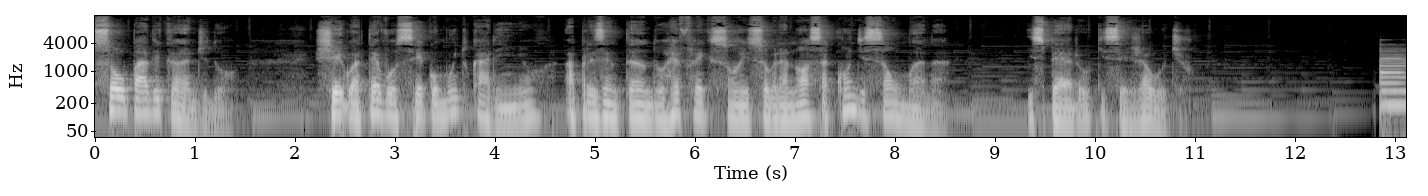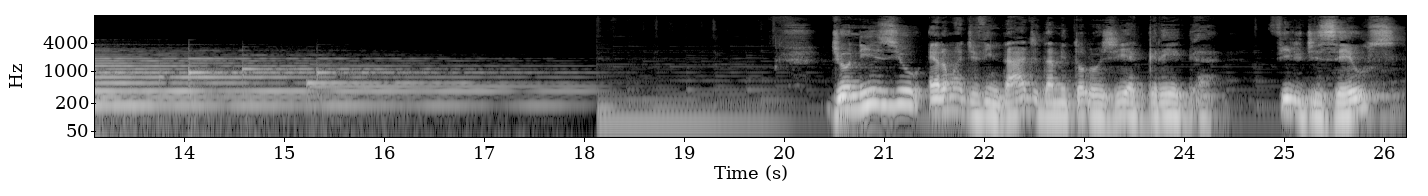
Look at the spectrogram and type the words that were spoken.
Sou o Padre Cândido. Chego até você com muito carinho, apresentando reflexões sobre a nossa condição humana. Espero que seja útil. Dionísio era uma divindade da mitologia grega, filho de Zeus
